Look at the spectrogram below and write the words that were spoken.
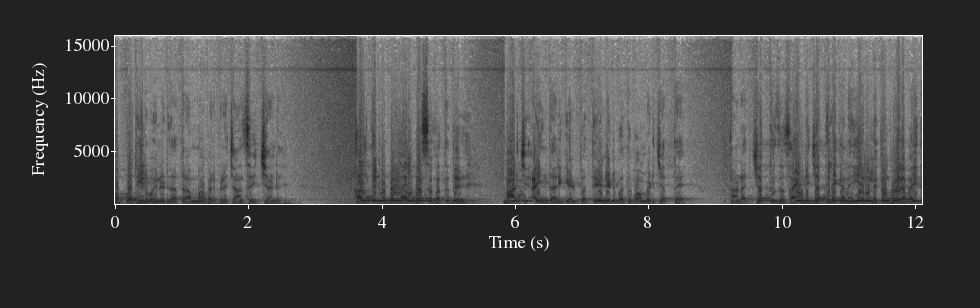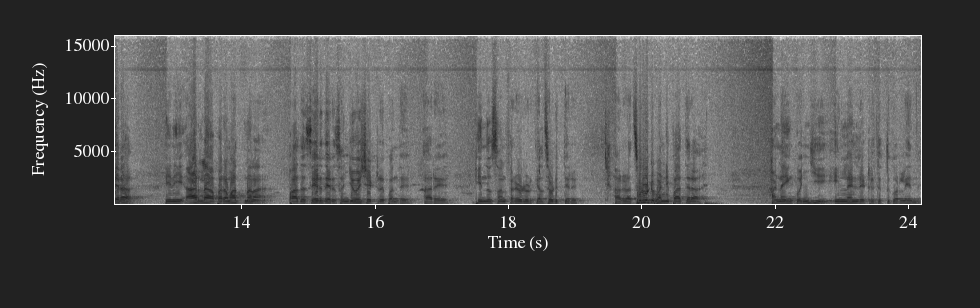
ಪಪ್ಪ ತೀರ್ಬೋಯಿನಿಡ್ದ ಹತ್ರ ಅಮ್ಮ ಬರ್ಪಿನ ಚಾನ್ಸ್ ಇಚ್ಚಾಂಡ್. ಅಲ್ಲಿ ತಿರ್ದು ಬಳ್ಳಾಲ್ ಬಸ್ ಬತ್ತದು, ಮಾರ್ಚ್ ಐದು ತಾರೀಕು ಎಳ್ಪತ್ತೇಳು ಎಟ್ಟು ಬತ್ತು ಬಾಂಬೆ ಜತ್ತೆ. ಆಂಡ ಜತ್ತದ ಸೈಂಡ್ ಜತ್ತಿಲೆಕನ ಏನು ಲಿತಂಪೋಯ್ರ ಬೈದೇರ. ಇನಿ ಆರ್ಲ ಪರಮಾತ್ಮನ ಪಾದ ಸೇರಿದೇರು ಸಂಜೀವ ಶೆಟ್ರು ಬಂದೆ, ಆರು ಹಿಂದೂಸ್ತಾನ್ ಫೆರೋಡ್ ಕೆಲಸ ಹೊಡಿತೇರು. ಆರ ಸುರುಟು ಬಂಡಿ ಪಾತ್ರ. ಅಣ್ಣ ಹಿಂಗೆ ಕೊಂಜಿ ಇನ್ಲೈನ್ ಲೆಟ್ರ್ ತಿತ್ತುಕೊರ್ಲೇಂದು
